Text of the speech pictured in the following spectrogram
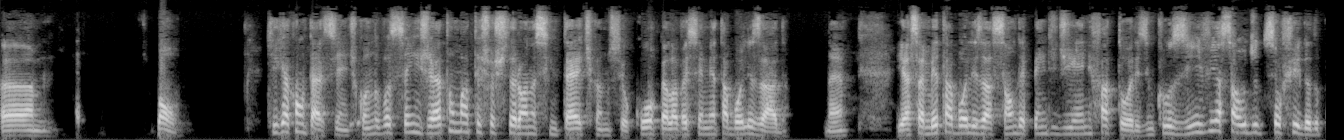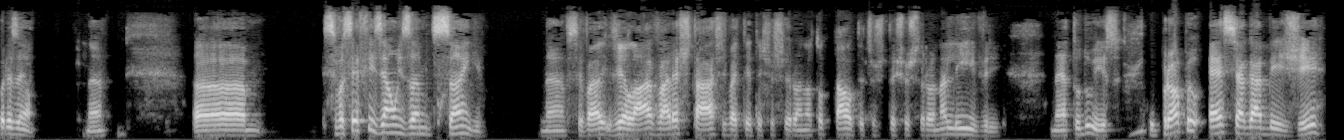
Um, bom, que, que acontece, gente? Quando você injeta uma testosterona sintética no seu corpo, ela vai ser metabolizada. Né? E essa metabolização depende de N fatores, inclusive a saúde do seu fígado, por exemplo. Né? Uh, se você fizer um exame de sangue, Né? Você vai ver lá várias taxas, vai ter testosterona total, ter testosterona livre, né? tudo isso. O próprio SHBG,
